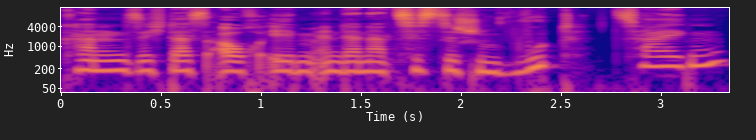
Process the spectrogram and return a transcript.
kann sich das auch eben in der narzisstischen Wut zeigen,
